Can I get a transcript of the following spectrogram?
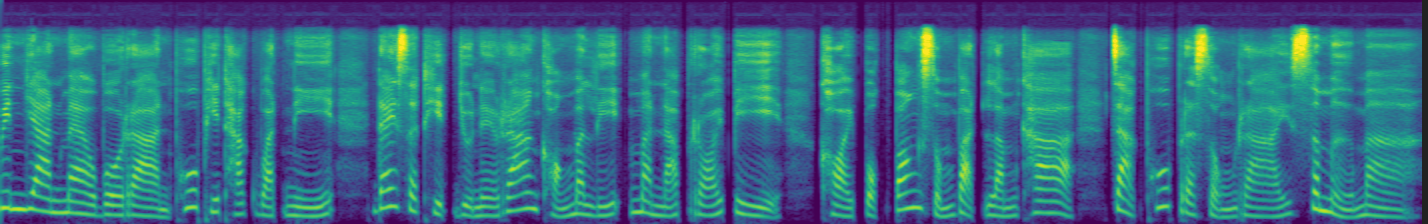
วิญญาณแมวโบราณผู้พิทักษ์วัดนี้ ได้สถิตอยู่ในร่างของมะลิมานับร้อยปี คอยปกป้องสมบัติล้ำค่าจากผู้ประสงค์ร้ายเสมอมา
